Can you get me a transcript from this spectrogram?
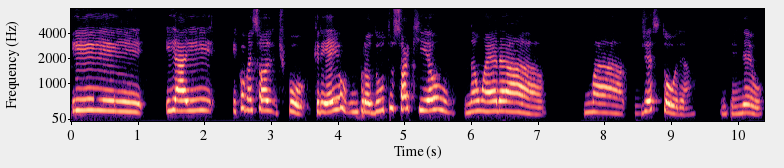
e, e aí e começou, tipo, criei um produto, só que eu não era uma gestora entendeu?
